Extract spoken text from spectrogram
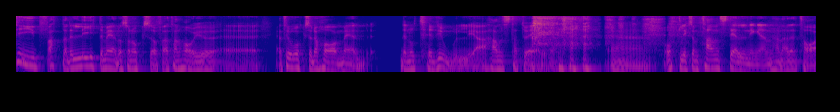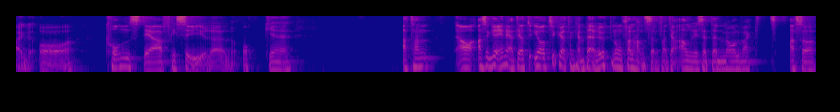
typ fatta det lite med Ederson också, för att han har ju... Uh, jag tror också det har med den otroliga halstatueringen. uh, och liksom tandställningen han hade ett tag. Och konstiga frisyrer och eh, att han Ja, alltså grejen är att jag, jag, tycker att han kan bära upp nonchalansen för att jag aldrig sett en målvakt, alltså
